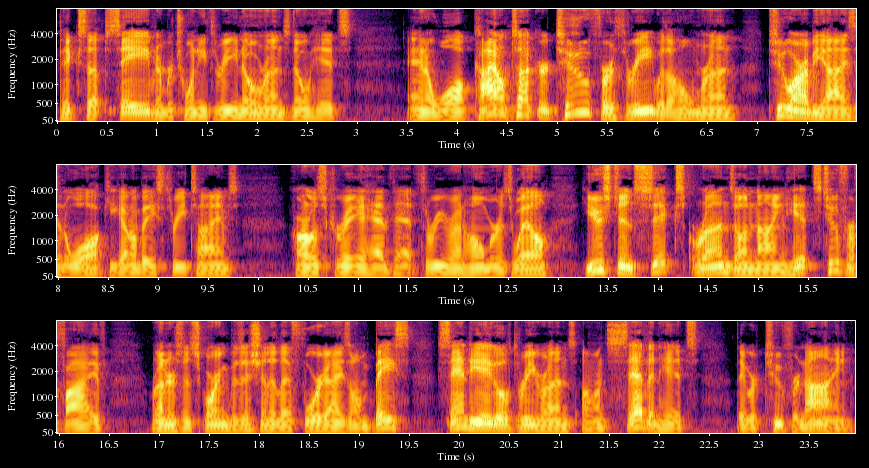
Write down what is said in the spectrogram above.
picks up save number 23, no runs, no hits and a walk. Kyle Tucker, two for three with a home run, two RBIs and a walk. He got on base three times. Carlos Correa had that three run homer as well. Houston, six runs on nine hits, two for five. Runners in scoring position. They left four guys on base. San Diego, three runs on seven hits. They were two for nine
